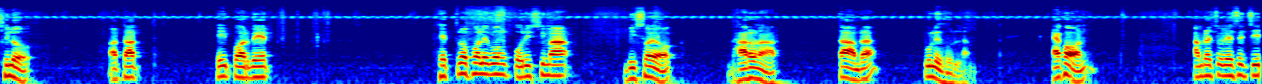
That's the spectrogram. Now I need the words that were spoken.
ছিল অর্থাৎ এই পর্বের ক্ষেত্রফল এবং পরিসীমা বিষয়ক ধারণার তা আমরা তুলে ধরলাম। এখন আমরা চলে এসেছি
